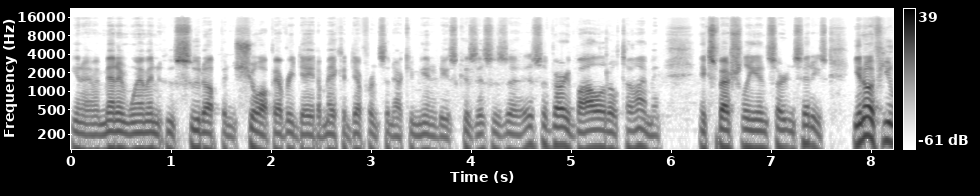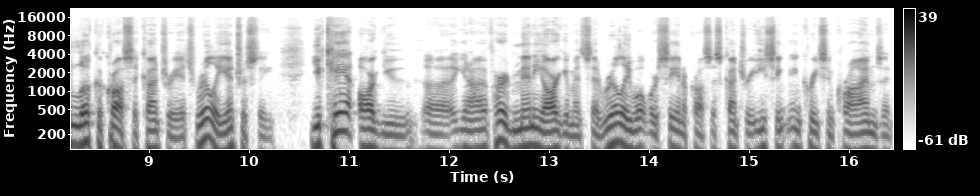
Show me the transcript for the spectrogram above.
you know, men and women who suit up and show up every day to make a difference in their communities because this is a this is a very volatile time, and especially in certain cities. You know, if you look across the country, it's really interesting. You can't argue. Uh, you know, I've heard many arguments that really what we're seeing across this country, increase in crimes and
